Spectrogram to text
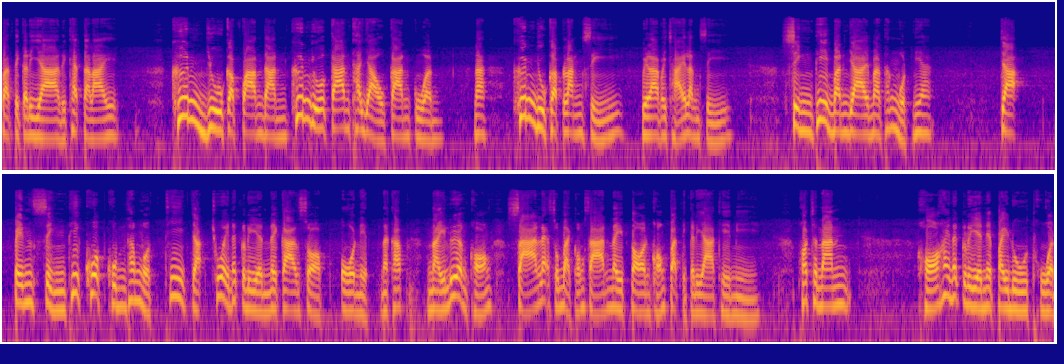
ปฏิกิริยาหรือแคตตาไลท์ขึ้นอยู่กับความดัน ขึ้นอยู่กับการเขย่าการกวนนะขึ้นอยู่กับรังสี เวลาไปฉายรังสี สิ่งที่บรรยายมาทั้งหมดเนี่ยจะเป็นสิ่งที่ควบคุมทั้งหมดที่จะช่วยนักเรียนในการสอบโอเน็ตนะครับในเรื่องของสารและสมบัติของสารในตอนของปฏิกิริยาเคมี เพราะฉะนั้น ขอให้นักเรียนเนี่ยไปดูทวน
